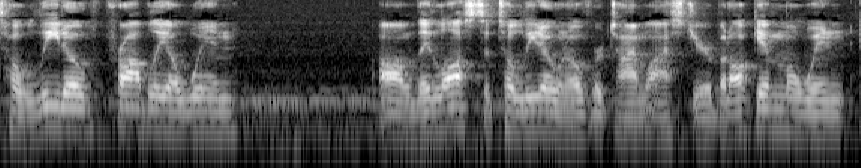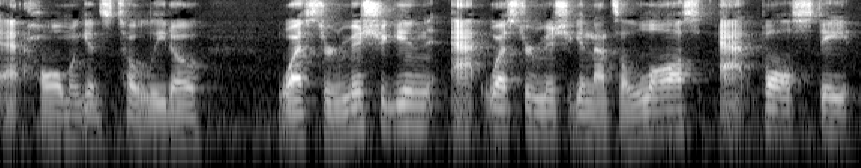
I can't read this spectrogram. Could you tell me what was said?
Toledo, probably a win. Um, they lost to Toledo in overtime last year, but I'll give them a win at home against Toledo. Western Michigan at Western Michigan. That's a loss at Ball State.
